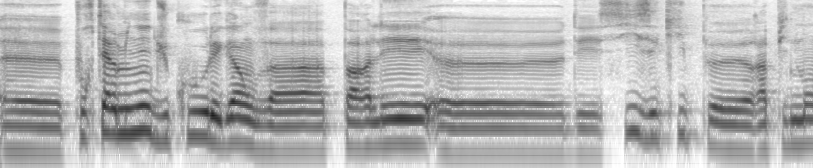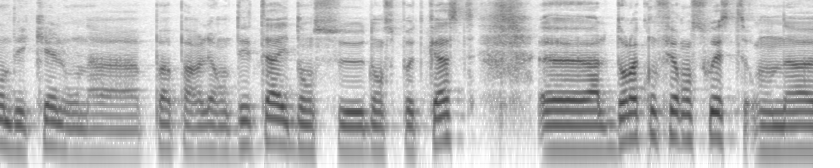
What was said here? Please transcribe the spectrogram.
Euh, pour terminer, du coup, les gars, on va parler euh, des six équipes euh, rapidement desquelles on n'a pas parlé en détail dans ce, dans ce podcast. Dans la conférence Ouest, on a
